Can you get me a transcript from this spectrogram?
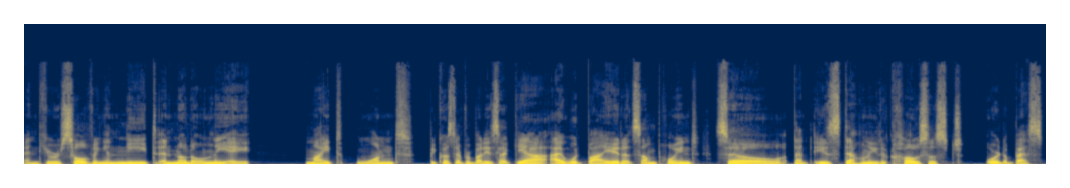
and you're solving a need and not only a might want because everybody's like, yeah, I would buy it at some point. So that is definitely the closest or the best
